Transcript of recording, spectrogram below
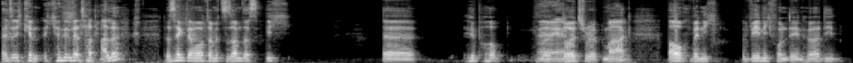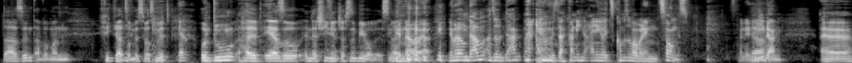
also ich kenne ich kenn in der Tat alle. Das hängt aber auch damit zusammen, dass ich äh, Hip-Hop, Ja, äh, ja. Deutschrap mag. Auch wenn ich wenig von denen höre, die da sind, aber man kriegt halt so ein bisschen was mit. Ja. Und du halt eher so in der Schiene Justin Bieber bist, ne? Genau, ja. ja da, also da, wie gesagt, kann ich in einige, jetzt kommt es aber bei den Songs, bei den Ja. Liedern. Äh,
